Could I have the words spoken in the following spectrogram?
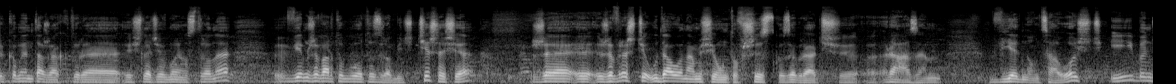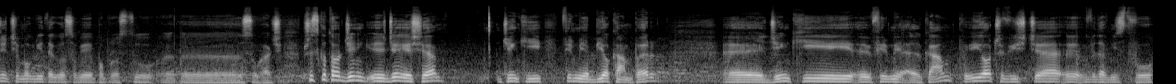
e, komentarzach, które ślecie w moją stronę, wiem, że warto było to zrobić. Cieszę się, że, że wreszcie udało nam się to wszystko zebrać razem w jedną całość i będziecie mogli tego sobie po prostu słuchać. Wszystko to dzie- dzieje się dzięki firmie Biocamper. E, dzięki e, firmie Elkamp i oczywiście e, wydawnictwu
